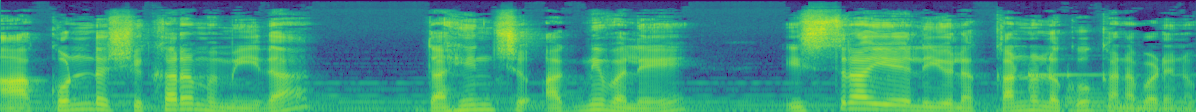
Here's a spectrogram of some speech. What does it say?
ఆ కొండ శిఖరము మీద దహించు అగ్నివలే ఇస్రాయేలీయుల కన్నులకు కనబడెను.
